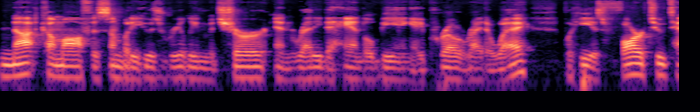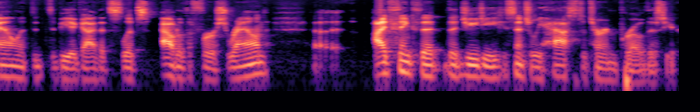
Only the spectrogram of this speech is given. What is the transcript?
not come off as somebody who's really mature and ready to handle being a pro right away, but he is far too talented to be a guy that slips out of the first round. Uh, I think that the GG essentially has to turn pro this year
